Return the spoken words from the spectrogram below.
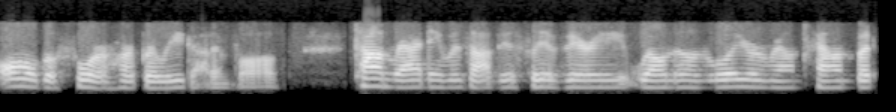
all before Harper Lee got involved. Tom Radney was obviously a very well-known lawyer around town, but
